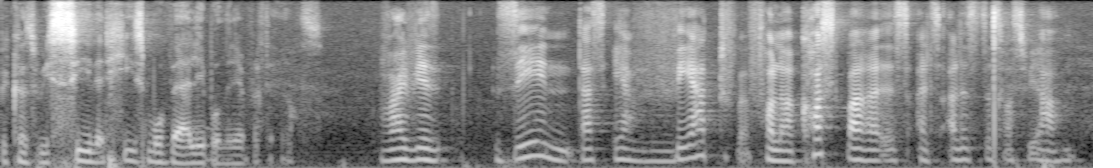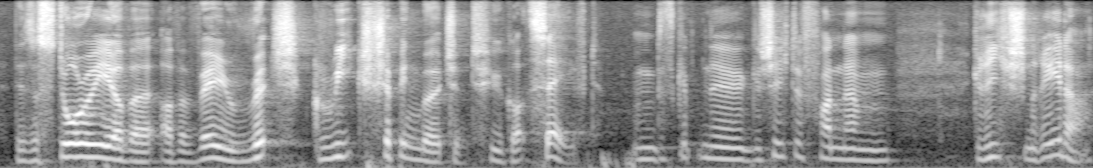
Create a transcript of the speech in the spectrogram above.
because we see that He's more valuable than everything else. Weil wir sehen, dass er wertvoller, kostbarer ist als alles das, was wir haben. There's a story of a of a very rich Greek shipping merchant who got saved, Und es gibt eine Geschichte von einem griechischen Reeder.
